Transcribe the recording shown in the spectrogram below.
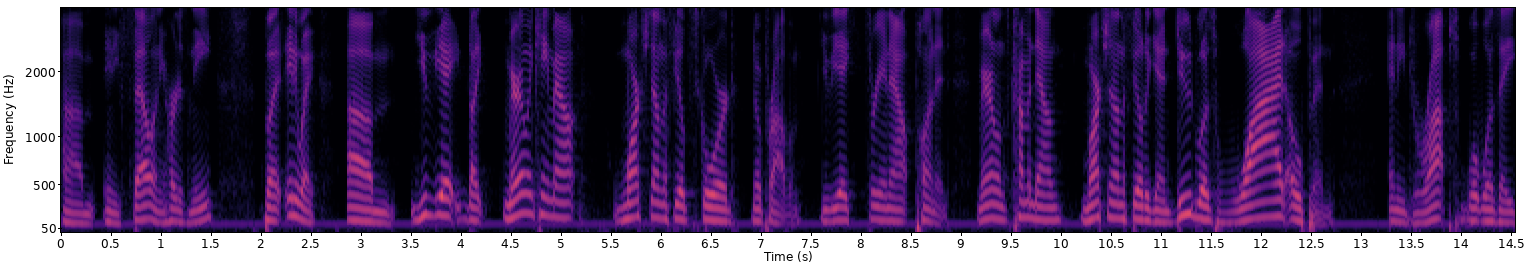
um, and he fell and he hurt his knee. But anyway, um, UVA like Maryland came out, marched down the field, scored, no problem. UVA three and out, punted. Maryland's coming down, marching down the field again. Dude was wide open, and he drops what was a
